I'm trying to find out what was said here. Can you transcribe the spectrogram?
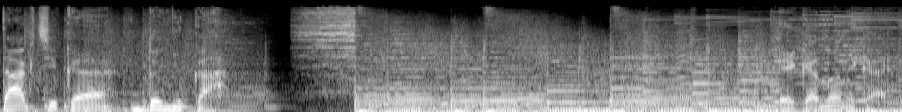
«Тактика Данюка». Экономика.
